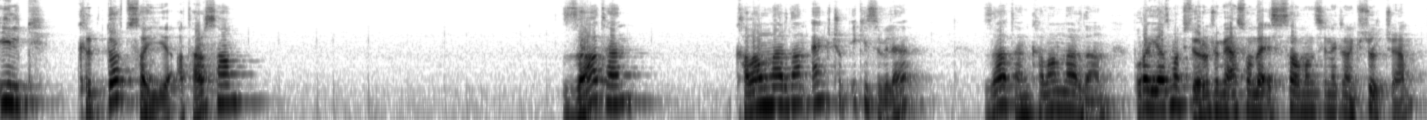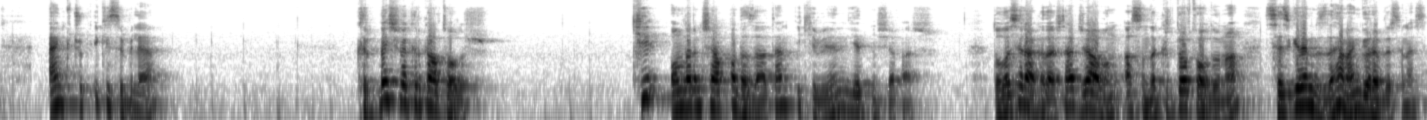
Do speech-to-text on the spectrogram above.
İlk 44 sayıyı atarsam zaten kalanlardan en küçük ikisi bile zaten kalanlardan burayı yazmak istiyorum çünkü en sonunda esas almanız için ekranı küçülteceğim. En küçük ikisi bile 45 ve 46 olur. Ki onların çarpma da zaten 2070 yapar. Dolayısıyla arkadaşlar cevabın aslında 44 olduğunu sezgilerinizle hemen görebilirsiniz.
